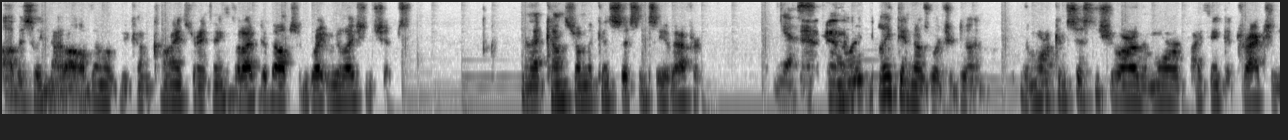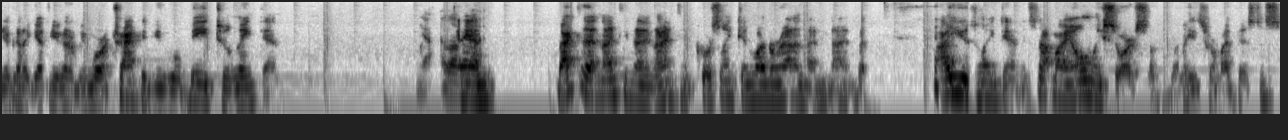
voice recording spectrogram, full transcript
obviously, not all of them have become clients or anything, but I've developed some great relationships. And that comes from the consistency of effort. Yes. And, and LinkedIn knows what you're doing. The more consistent you are, the more I think attraction you're going to get. You're going to be more attractive you will be to LinkedIn. Yeah, I love and, that back to that 1999 thing. Of course, LinkedIn wasn't around in 99, but I use LinkedIn. It's not my only source of leads for my business,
